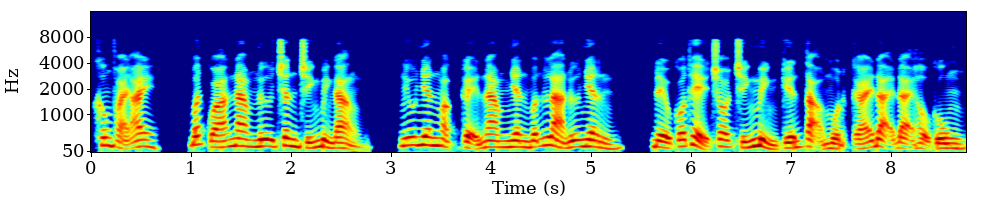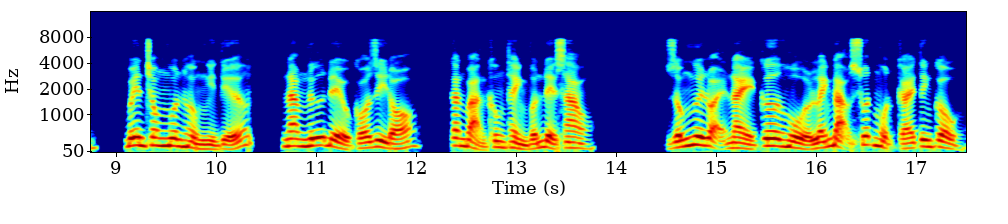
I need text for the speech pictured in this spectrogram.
không phải ai, bất quá nam nữ chân chính bình đẳng, nữ nhân mặc kệ nam nhân vẫn là nữ nhân, đều có thể cho chính mình kiến tạo một cái đại đại hậu cung, bên trong muôn hồng nghìn tía, nam nữ đều có gì đó, căn bản không thành vấn đề sao. Giống ngươi loại này cơ hồ lãnh đạo suốt một cái tinh cầu,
